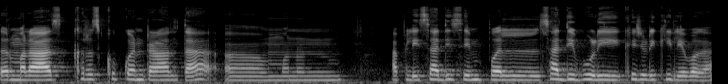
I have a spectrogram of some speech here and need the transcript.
तर मला आज खरंच खूप कंटाळा आलता. म्हणून आपली साधी सिंपल साधी भोळी खिचडी केली आहे बघा.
